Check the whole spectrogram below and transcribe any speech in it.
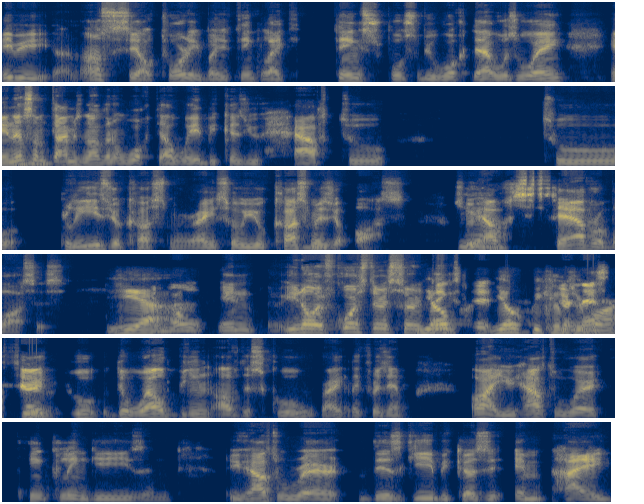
maybe I don't say authority, but you think like things supposed to be worked that was way, and then mm-hmm. sometimes not gonna work that way because you have to to please your customer, right? So your customer mm-hmm. is your boss. So yeah. you have several bosses. Yeah. You know, and you know, of course, there's certain Yelp, things that Yelp becomes your necessary to the well-being of the school, right? Like for example, all right, you have to wear clean, clean gis and you have to wear this gi because in high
